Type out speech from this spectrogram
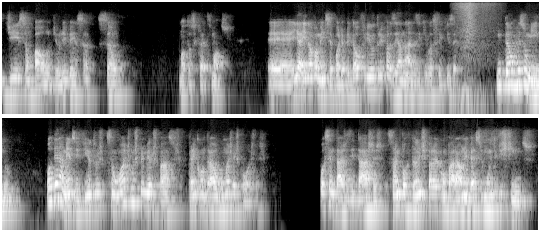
de São Paulo, de Olivença, são motocicletas, motos. É, e aí, novamente, você pode aplicar o filtro e fazer a análise que você quiser. Então, resumindo, ordenamentos e filtros são ótimos primeiros passos para encontrar algumas respostas. Porcentagens e taxas são importantes para comparar universos muito distintos.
